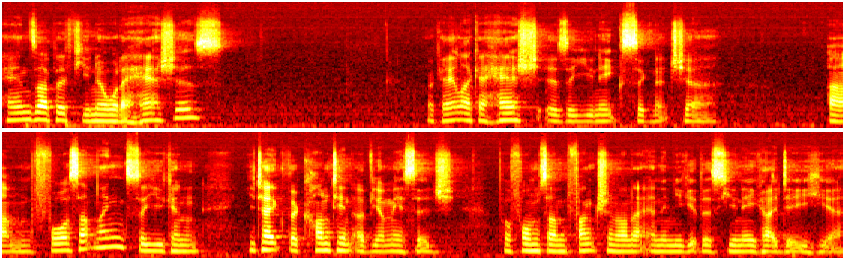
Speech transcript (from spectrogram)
hands up if you know what a hash is. Okay, like a hash is a unique signature um, for something. So you can you take the content of your message, perform some function on it, and then you get this unique ID here.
